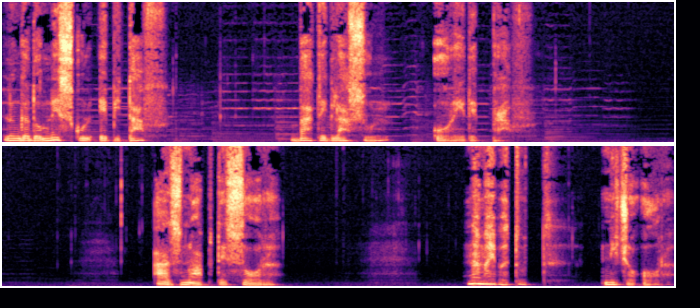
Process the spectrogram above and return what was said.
Lângă domnescul epitaf bate glasul orei de praf. Azi noapte, soră, n-a mai bătut nicio oră.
